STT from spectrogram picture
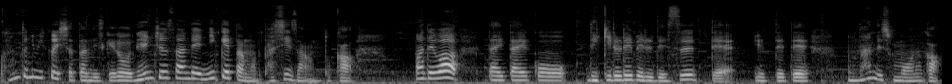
本当にびっくりしちゃったんですけど年中さんで2桁の足し算とかまではだいたいこうできるレベルですって言っててもう何でしょうもうなんか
